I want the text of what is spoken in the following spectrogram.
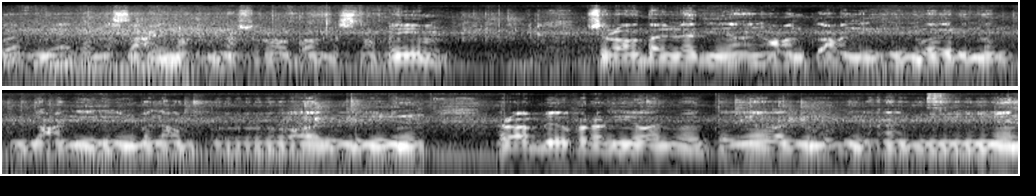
وإياك نستعين اهدنا الصراط المستقيم. صراط الذين أنعمت عليهم غير المغضوب عليهم ولا الضالين رب اغفر لي ولوالدي وللمؤمنين آمين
